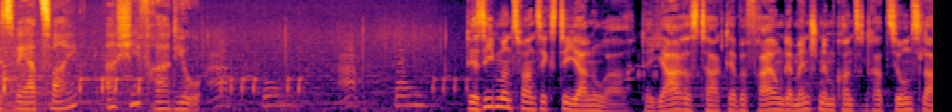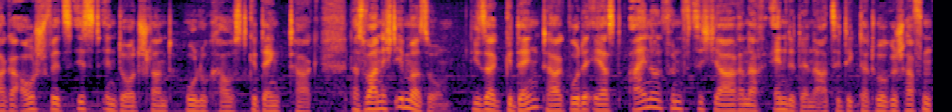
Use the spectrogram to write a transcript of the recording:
SWR 2 Archivradio. Der 27. Januar, der Jahrestag der Befreiung der Menschen im Konzentrationslager Auschwitz, ist in Deutschland Holocaust-Gedenktag. Das war nicht immer so. Dieser Gedenktag wurde erst 51 Jahre nach Ende der Nazidiktatur geschaffen.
